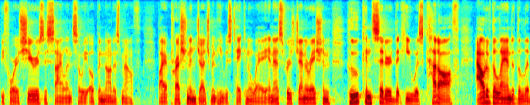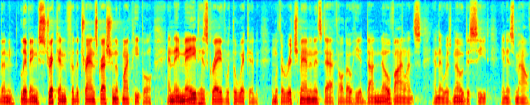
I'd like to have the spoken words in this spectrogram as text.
before his shearers is silent, so he opened not his mouth. By oppression and judgment he was taken away. And as for his generation, who considered that he was cut off out of the land of the living, living, stricken for the transgression of my people, and they made his grave with the wicked, and with a rich man in his death, although he had done no violence, and there was no deceit in his mouth.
